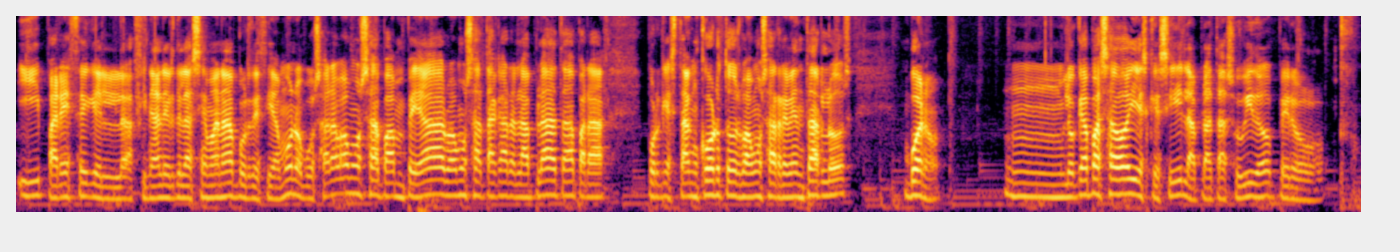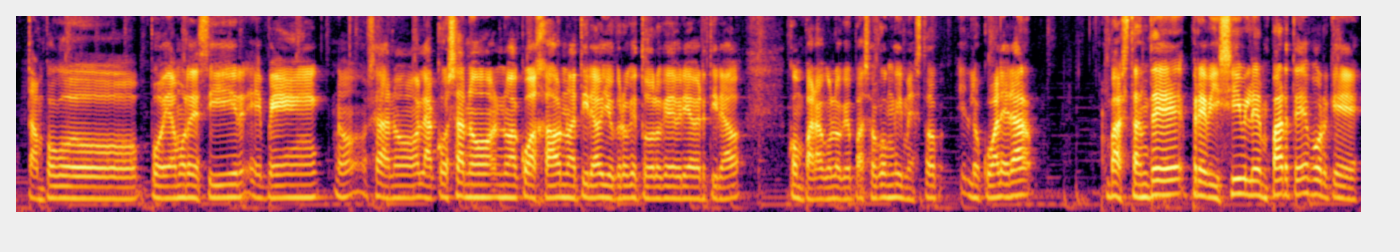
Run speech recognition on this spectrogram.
y parece que a finales de la semana pues decían, bueno, pues ahora vamos a pampear, vamos a atacar a la plata para porque están cortos, vamos a reventarlos. Bueno, mm, lo que ha pasado hoy es que sí, la plata ha subido, pero tampoco podríamos decir, eh, ¿no? O sea, no, la cosa no, no, ha cuajado, no ha tirado, yo creo que todo lo que debería haber tirado comparado con lo que pasó con GameStop, lo cual era bastante previsible en parte porque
